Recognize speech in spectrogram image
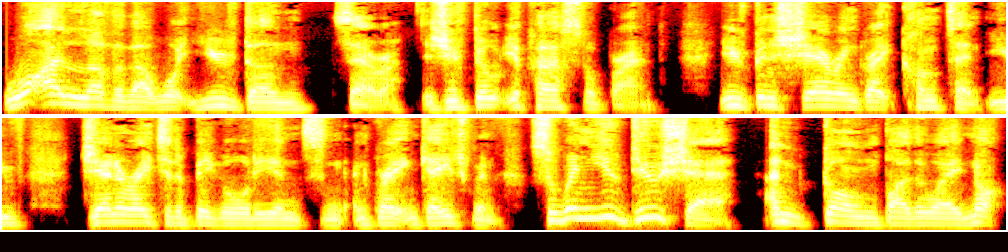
What I love about what you've done, Sarah, is you've built your personal brand. You've been sharing great content. You've generated a big audience and, and great engagement. So when you do share, and Gong, by the way, not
